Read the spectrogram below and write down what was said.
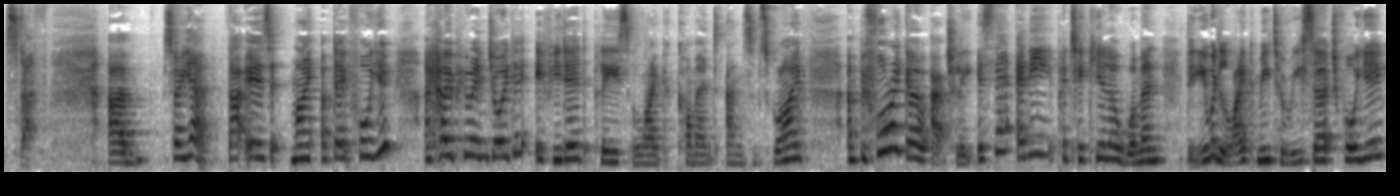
stuff. Um, so yeah, that is my update for you. I hope you enjoyed it. If you did, please like, comment and subscribe. And before I go, actually, is there any particular woman that you would like me to research for you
